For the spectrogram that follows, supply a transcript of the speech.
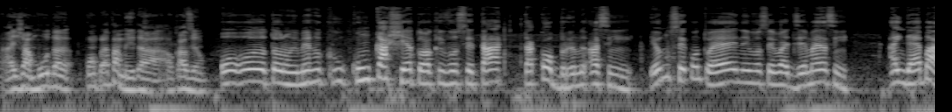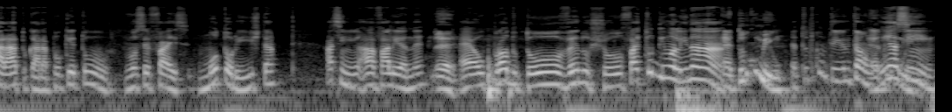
aí já muda completamente a, a ocasião. Ô, ô doutor, mesmo com, com o cachê atual que você tá, tá cobrando, assim, eu não sei quanto é, nem você vai dizer, mas assim, ainda é barato, cara, porque tu, você faz motorista, assim, avaliando, né? É. É o produtor, vendo o show, faz tudinho ali na... É tudo comigo. É tudo contigo, então. É e assim,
